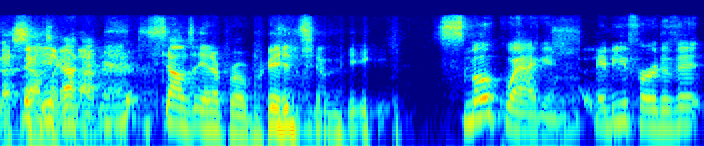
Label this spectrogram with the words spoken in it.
That sounds like a nightmare. Sounds inappropriate to me. Smoke wagon. Maybe you've heard of it.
